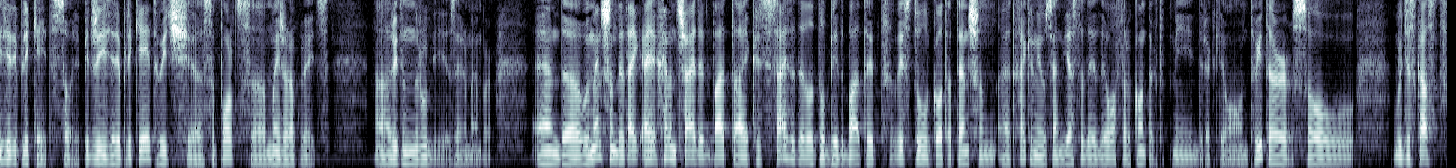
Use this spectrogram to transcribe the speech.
Easy Replicate. Sorry, PG Easy Replicate, which uh, supports uh, major upgrades, uh, written in Ruby, as I remember. And uh, we mentioned it. I, I, haven't tried it, but I criticized it a little bit. But it, this tool got attention at Hacker News, and yesterday the author contacted me directly on Twitter. So we discussed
